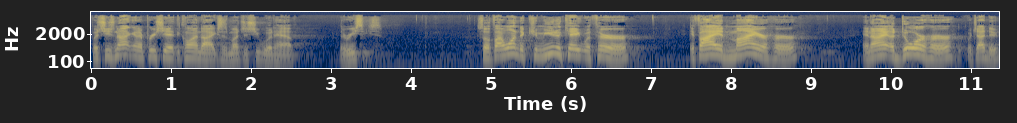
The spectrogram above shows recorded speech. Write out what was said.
but she's not going to appreciate the Klondikes as much as she would have the Reese's. So if I want to communicate with her, if I admire her and I adore her, which I do,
